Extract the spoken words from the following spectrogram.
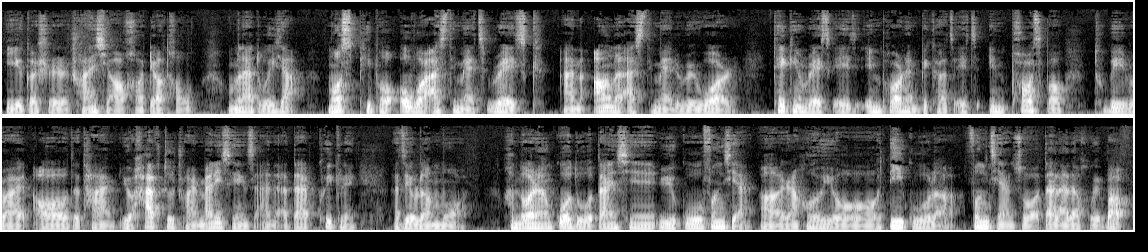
一个是船小好掉头。我们来读一下：Most people overestimate risk and underestimate reward. Taking risk is important because it's impossible to be right all the time. You have to try many things and adapt quickly as you learn more. 很多人过度担心预估风险啊，然后又低估了风险所带来的回报。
